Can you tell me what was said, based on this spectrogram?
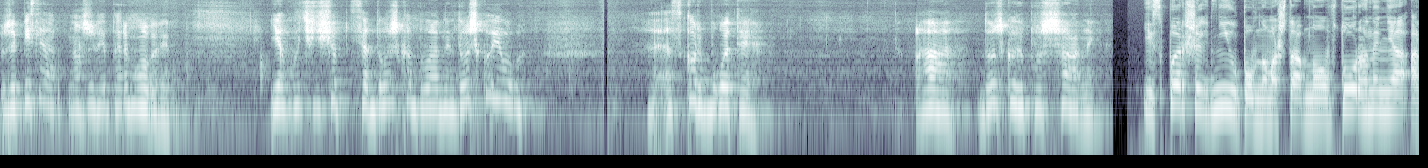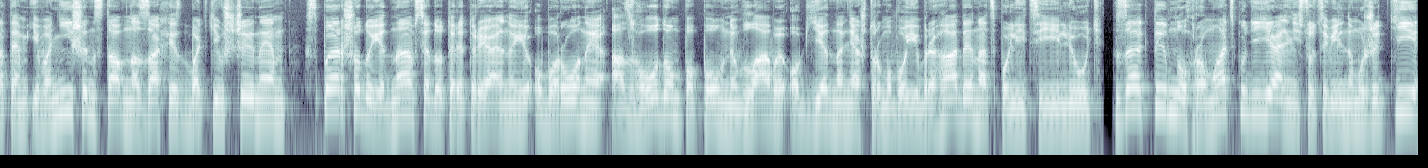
вже після нашої перемоги. Я хочу, щоб ця дошка була не дошкою скорботи, а дошкою пошани. Із перших днів повномасштабного вторгнення Артем Іванішин став на захист батьківщини. Спершу доєднався до територіальної оборони, а згодом поповнив лави об'єднання штурмової бригади Нацполіції Людь. За активну громадську діяльність у цивільному житті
